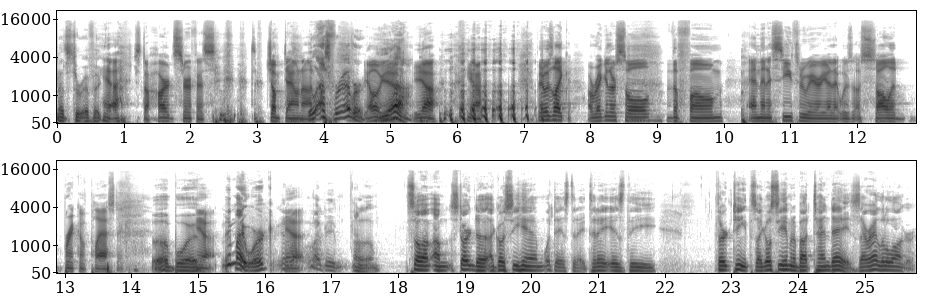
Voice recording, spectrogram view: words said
That's terrific. yeah, just a hard surface to jump down on. It lasts forever. Oh yeah, yeah, yeah. But it was like a regular sole, the foam, and then a see-through area that was a solid brick of plastic. Oh boy. Yeah. It might work. you know, Yeah. It might be. I don't know. So I'm, I'm starting to. I go see him. What day is today? Today is the 13th. So I go see him in about 10 days. Is that right? A little longer,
